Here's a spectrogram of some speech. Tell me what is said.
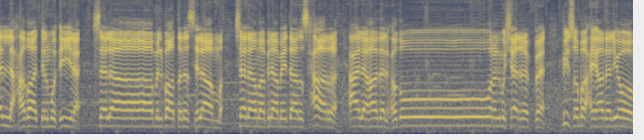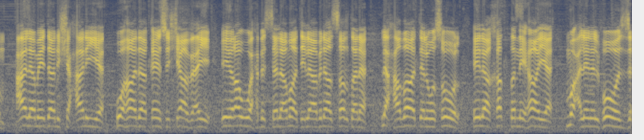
اللحظات المثيرة. سلام الباطن السلام. سلام أبناء ميدان إصحار على هذا الحضور المشرف في صباح هذا اليوم على ميدان الشحانية. وهذا قيس الشافعي يروح بالسلامات إلى أبناء السلطنة. لحظات الوصول إلى خط النهاية. معلن الفوز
